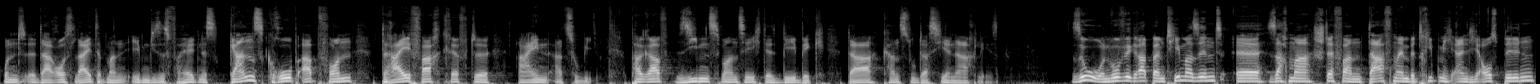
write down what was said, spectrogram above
und äh, daraus leitet man eben dieses Verhältnis ganz grob ab von drei Fachkräfte, ein Azubi. Paragraph 27 des BBIC, da kannst du das hier nachlesen. So, und wo wir gerade beim Thema sind, äh, sag mal, Stefan, darf mein Betrieb mich eigentlich ausbilden?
